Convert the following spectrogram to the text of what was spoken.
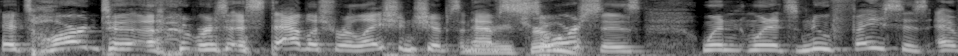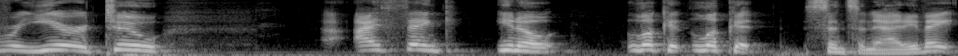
it's hard to uh, re- establish relationships and have true. sources when when it's new faces every year or two. I think you know look at look at Cincinnati. They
